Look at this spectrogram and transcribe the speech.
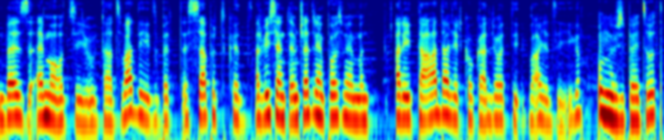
bez emociju tāds vadīts, bet es sapratu, ka ar visiem tiem četriem posmiem man arī tā daļa ir kaut kāda ļoti vajadzīga. Un visbeidzot,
